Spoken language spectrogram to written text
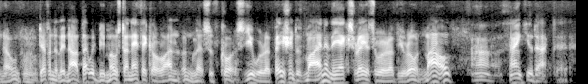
no, no, no, definitely not. That would be most unethical, un- unless, of course, you were a patient of mine and the x rays were of your own mouth. Oh, thank you, Doctor.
